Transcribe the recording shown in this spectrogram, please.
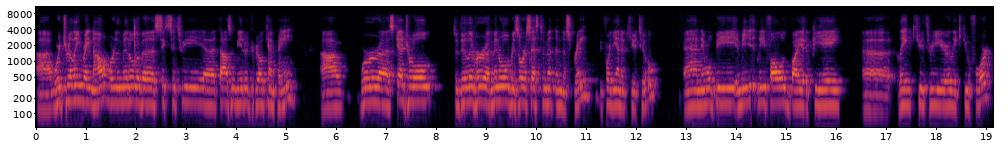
Uh, we're drilling right now. We're in the middle of a 63,000 meter drill campaign. Uh, we're uh, scheduled to deliver a mineral resource estimate in the spring before the end of Q2. And it will be immediately followed by a PEA uh, late Q3, early Q4.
